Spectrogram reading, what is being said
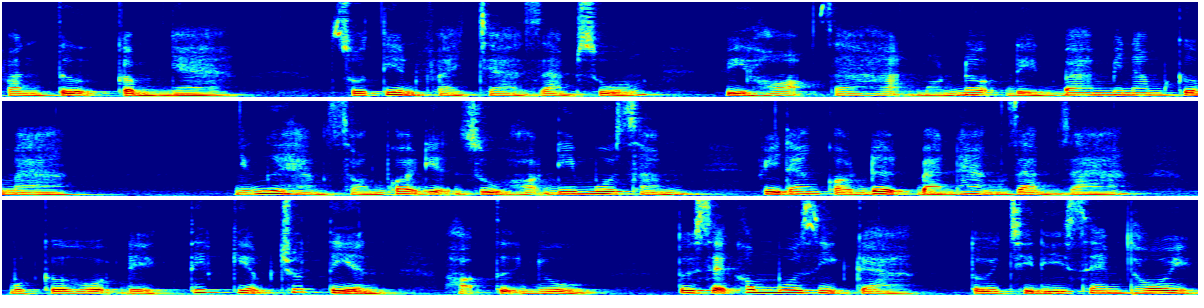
văn tự cầm nhà. số tiền phải trả giảm xuống vì họ gia hạn món nợ đến 30 năm cơ mà. Những người hàng xóm gọi điện rủ họ đi mua sắm vì đang có đợt bán hàng giảm giá, một cơ hội để tiết kiệm chút tiền. Họ tự nhủ, tôi sẽ không mua gì cả, tôi chỉ đi xem thôi.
